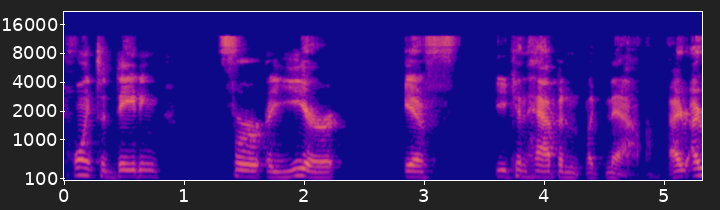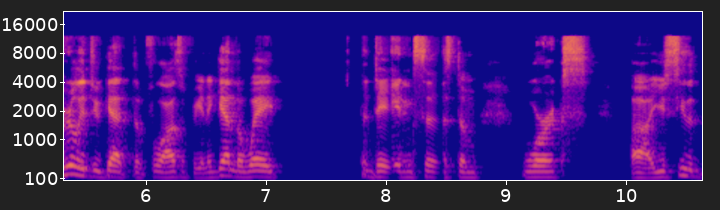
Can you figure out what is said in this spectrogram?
point to dating for a year if it can happen like now. I, I really do get the philosophy. And again, the way the dating system works. Uh, you see the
